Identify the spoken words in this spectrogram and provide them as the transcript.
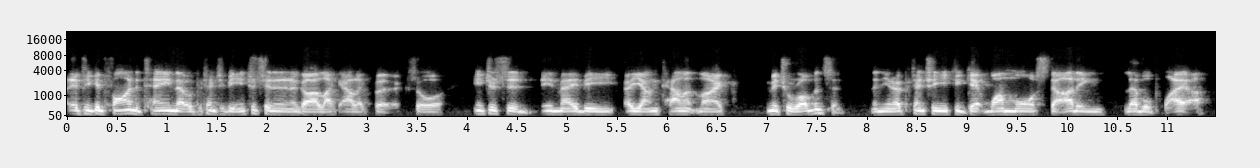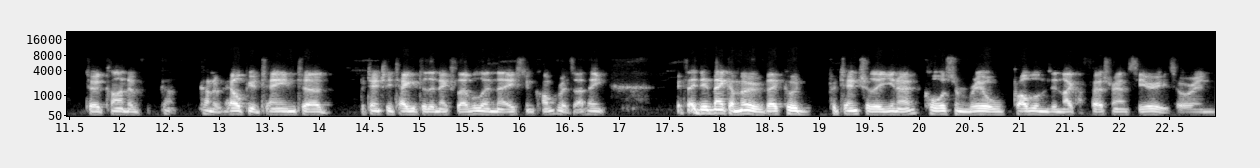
if you could find a team that would potentially be interested in a guy like Alec Burks or interested in maybe a young talent like Mitchell Robinson, then you know potentially you could get one more starting level player to kind of kind of help your team to potentially take it to the next level in the Eastern Conference. I think if they did make a move, they could potentially, you know, cause some real problems in like a first round series or in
